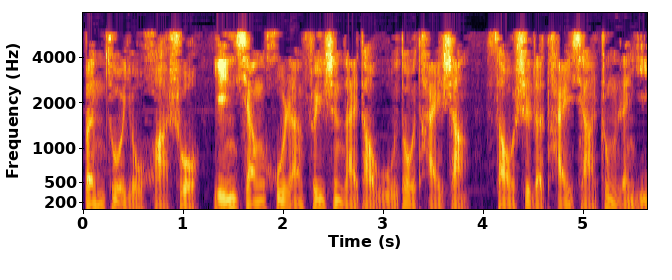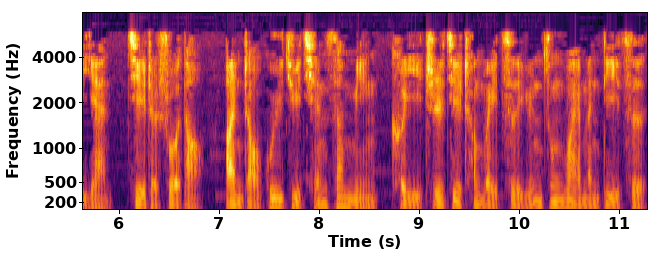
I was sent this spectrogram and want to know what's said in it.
本座有话说。林翔忽然飞身来到武斗台上，扫视了台下众人一眼，接着说道：“按照规矩，前三名可以直接成为紫云宗外门弟子，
